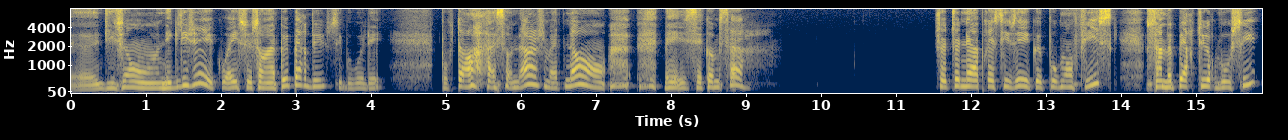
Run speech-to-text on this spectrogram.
euh, disons, négligé, quoi. Il se sent un peu perdu, si vous voulez. Pourtant, à son âge maintenant, mais c'est comme ça. Je tenais à préciser que pour mon fils, ça me perturbe aussi,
